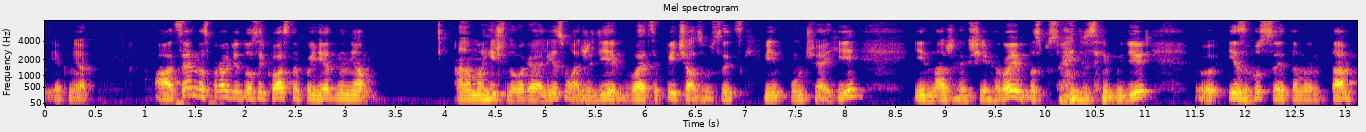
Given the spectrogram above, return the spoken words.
Як не як. А це насправді досить класне поєднання магічного реалізму, адже дія відбувається під час гусицьких війн у Чехії, і наші герої безпосередньо взаємодіють е, із гуситами та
